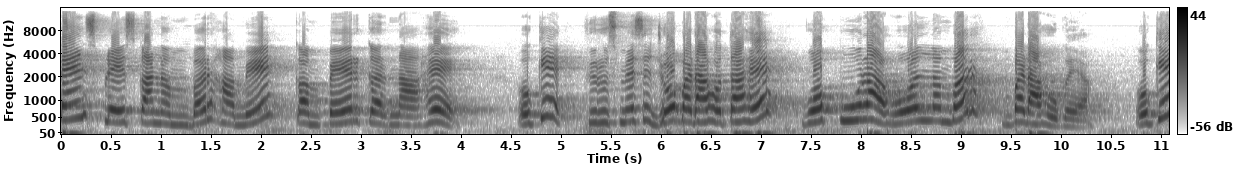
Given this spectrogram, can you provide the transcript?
टेंस प्लेस का नंबर हमें कंपेयर करना है। ओके फिर उसमें से जो बड़ा होता है, वो पूरा होल नंबर बड़ा हो गया। Okay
